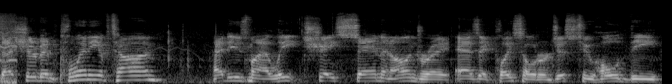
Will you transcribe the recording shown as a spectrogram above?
That should have been plenty of time. I had to use my Elite Chase Sam and Andre as a placeholder just to hold the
